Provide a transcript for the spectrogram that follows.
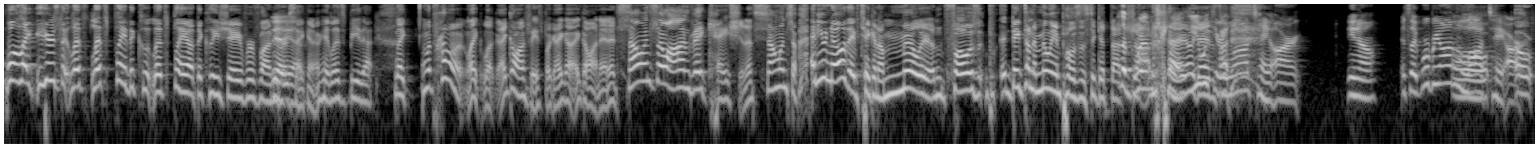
well, like here's the let's let's play the cl- let's play out the cliche for fun Yeah, for a yeah. second. Okay, let's be that. Like the problem, like look, I go on Facebook, I go I go on, and it's so and so on vacation. It's so and so, and you know they've taken a million poses. They've done a million poses to get that the shot. Okay, okay, you with your not- latte art. You know, it's like we're beyond the Oh, latte art. oh,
